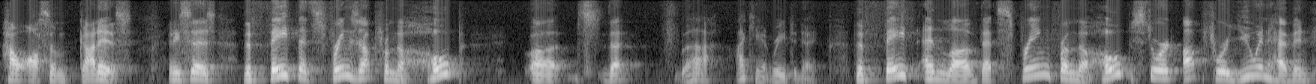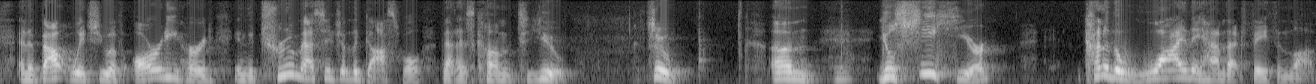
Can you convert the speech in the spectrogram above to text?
how awesome God is, and he says the faith that springs up from the hope uh, that ah, I can't read today. The faith and love that spring from the hope stored up for you in heaven and about which you have already heard in the true message of the gospel that has come to you. So, um, you'll see here kind of the why they have that faith and love.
